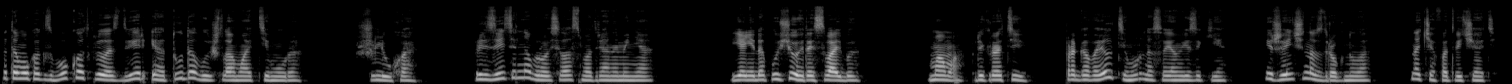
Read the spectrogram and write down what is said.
потому как сбоку открылась дверь, и оттуда вышла мать Тимура. «Шлюха!» Презрительно бросила, смотря на меня. Я не допущу этой свадьбы. Мама, прекрати. Проговорил Тимур на своем языке, и женщина вздрогнула, начав отвечать.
